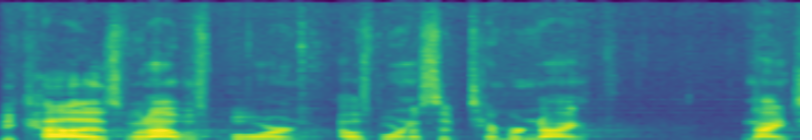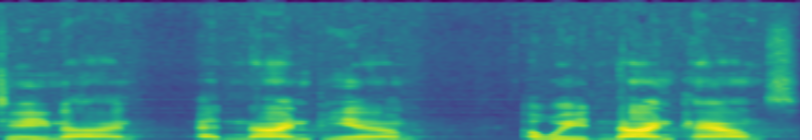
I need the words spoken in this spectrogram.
Because when I was born, I was born on September 9th, 1989, at 9 p.m. I weighed nine pounds.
